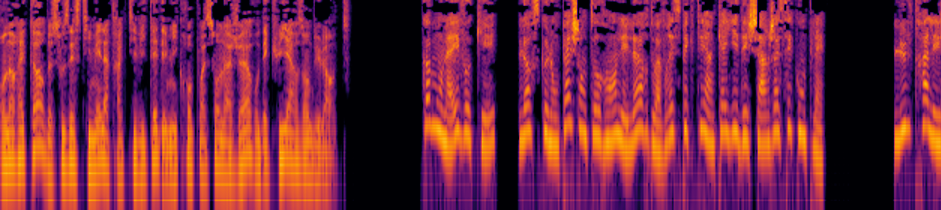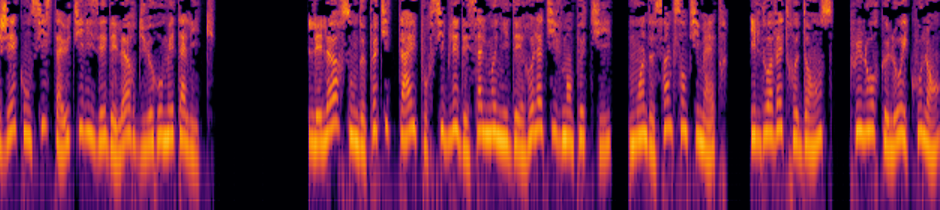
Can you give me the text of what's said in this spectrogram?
on aurait tort de sous-estimer l'attractivité des micro-poissons nageurs ou des cuillères ondulantes. Comme on l'a évoqué, lorsque l'on pêche en torrent les leurres doivent respecter un cahier des charges assez complet. L'ultra léger consiste à utiliser des leurres dures ou métalliques. Les leurres sont de petite taille pour cibler des salmonidés relativement petits, moins de 5 cm, ils doivent être denses, plus lourds que l'eau et coulants,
